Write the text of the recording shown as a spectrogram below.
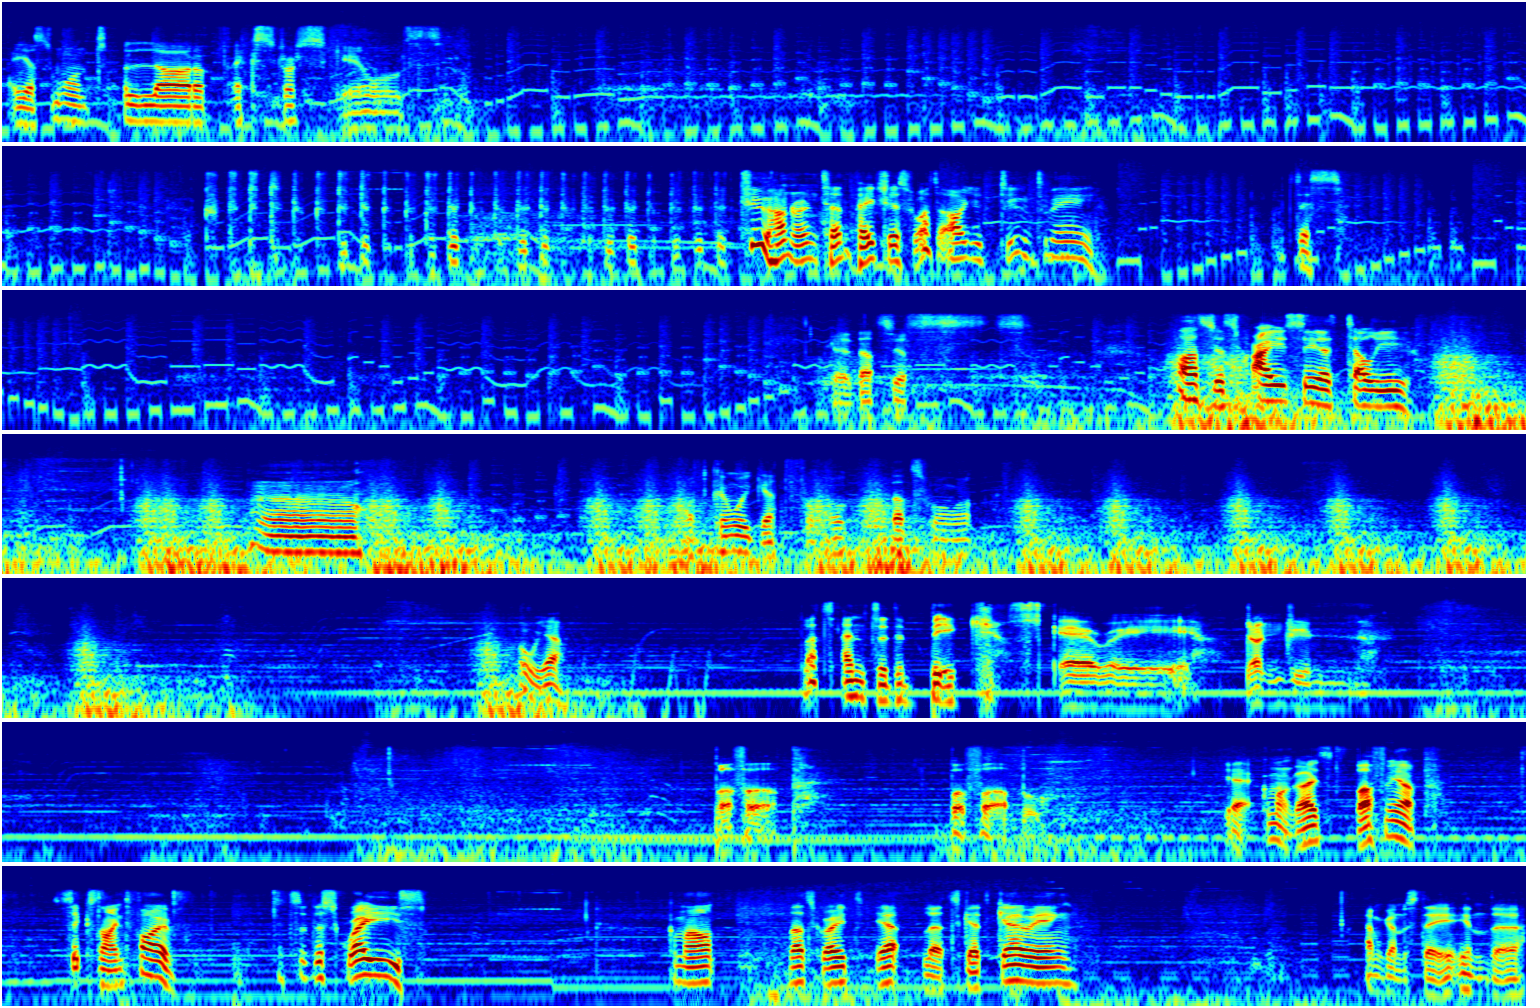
I just want a lot of extra skills. Two hundred and ten pages. What are you doing to me? What's this? Okay, that's just that's just crazy. I tell you. Uh, what can we get from? Oh, that's wrong one. Let's enter the big, scary dungeon. Buff up. Buff up. Yeah, come on guys, buff me up. 695. It's a disgrace. Come on. That's great. Yeah, let's get going. I'm gonna stay in the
